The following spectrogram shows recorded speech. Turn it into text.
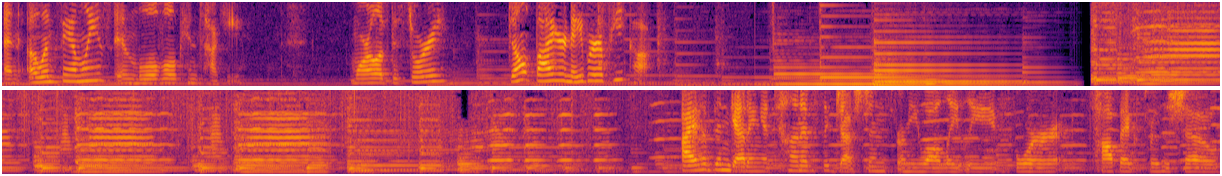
and Owen families in Louisville, Kentucky. Moral of the story don't buy your neighbor a peacock. Have been getting a ton of suggestions from you all lately for topics for the show.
